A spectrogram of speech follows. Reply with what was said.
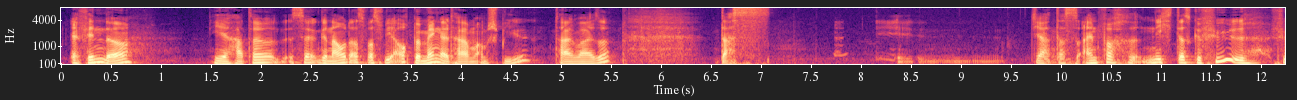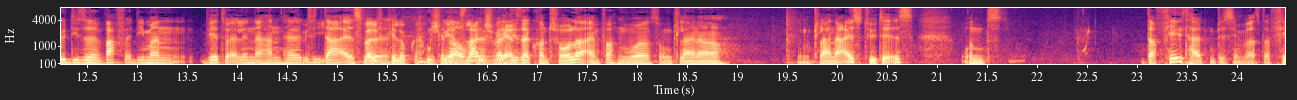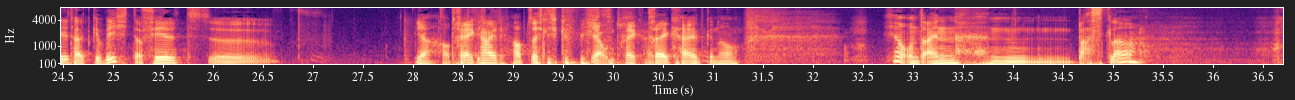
Erfinder hier hatte, ist ja genau das, was wir auch bemängelt haben am Spiel, teilweise. Dass äh, ja, dass einfach nicht das Gefühl für diese Waffe, die man virtuell in der Hand hält, da ist. 12 weil- Kilogramm schweres genau, Langschwert. weil dieser Controller einfach nur so ein kleiner, so eine kleine Eistüte ist. Und da fehlt halt ein bisschen was. Da fehlt halt Gewicht, da fehlt äh, ja, hauptsächlich, Trägheit. Hauptsächlich Gewicht. Ja, und Trägheit. Trägheit, genau. Ja, und ein, ein Bastler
